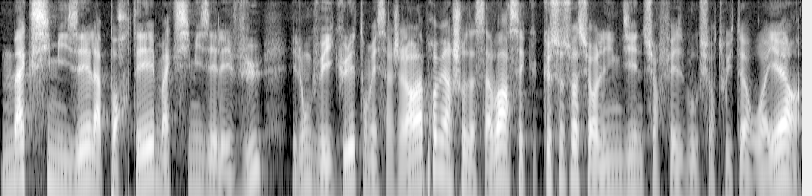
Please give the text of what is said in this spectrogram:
maximiser la portée, maximiser les vues et donc véhiculer ton message. Alors la première chose à savoir, c'est que que ce soit sur LinkedIn, sur Facebook, sur Twitter ou ailleurs,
